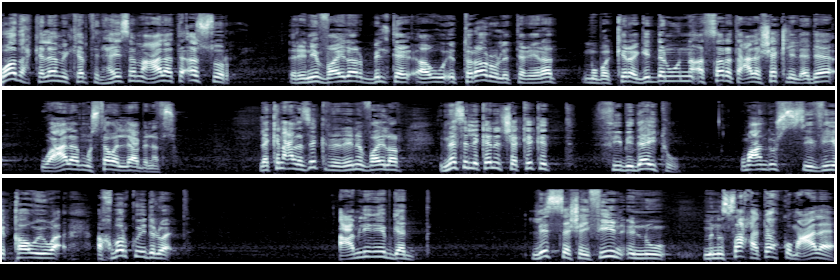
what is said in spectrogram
واضح كلام الكابتن هيثم على تأثر ريني فايلر بالت... أو اضطراره للتغييرات مبكرة جدا وإن أثرت على شكل الأداء وعلى مستوى اللعب نفسه. لكن على ذكر ريني فايلر الناس اللي كانت شككت في بدايته وما عندوش CV قوي و... أخباركم إيه دلوقتي عاملين إيه بجد؟ لسه شايفين إنه من الصح تحكم على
